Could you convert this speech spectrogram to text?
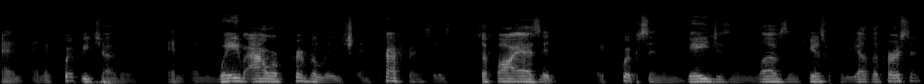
and and equip each other and and waive our privilege and preferences so far as it equips and engages and loves and cares for the other person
